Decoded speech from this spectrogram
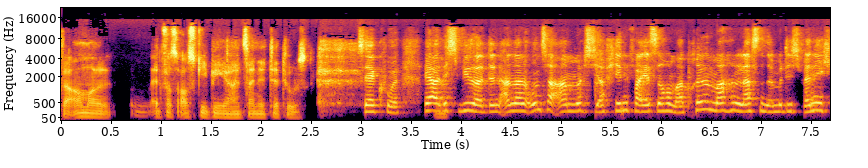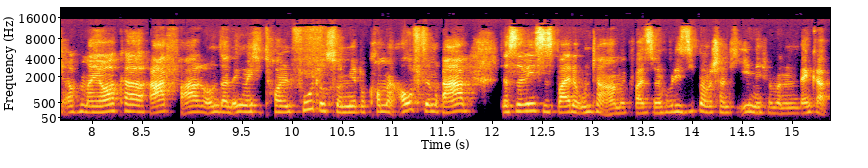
wir auch mal etwas ausgiebiger als seine Tattoos. Sehr cool. Ja, ja. ich, wie gesagt, den anderen Unterarm möchte ich auf jeden Fall jetzt noch im April machen lassen, damit ich, wenn ich auf Mallorca Rad fahre und dann irgendwelche tollen Fotos von mir bekomme auf dem Rad, dass wenigstens beide Unterarme quasi, aber die sieht man wahrscheinlich eh nicht, wenn man einen Lenker.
